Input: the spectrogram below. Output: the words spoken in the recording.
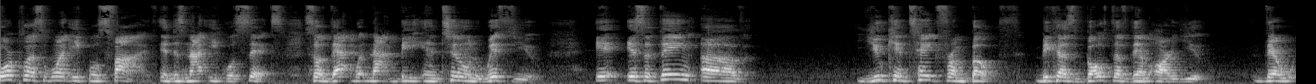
4 plus 1 equals 5. It does not equal 6. So that would not be in tune with you. It is a thing of you can take from both because both of them are you. There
